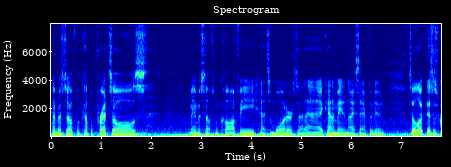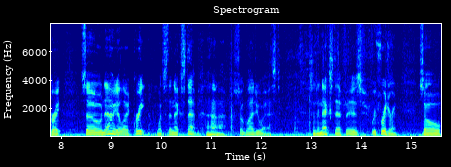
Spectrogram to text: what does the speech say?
Had myself a couple pretzels, made myself some coffee, had some water. So I kind of made a nice afternoon. So look, this is great. So now you're like, great, what's the next step? Haha, so glad you asked. So the next step is refrigerant. So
